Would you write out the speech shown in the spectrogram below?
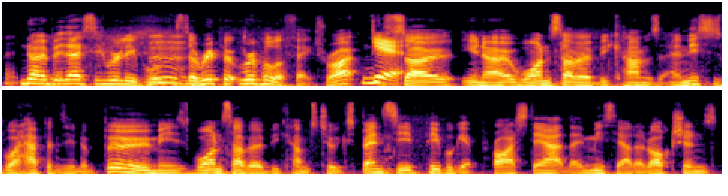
But, No, but that's the really it's the ripple, ripple effect, right? Yeah. So you know, one suburb becomes, and this is what happens in a boom: is one suburb becomes too expensive, people get priced out, they miss out at auctions.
